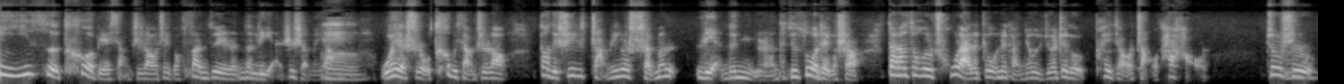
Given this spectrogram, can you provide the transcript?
第一次特别想知道这个犯罪人的脸是什么样。嗯我也是，我特别想知道到底是一个长着一个什么脸的女人，她去做这个事儿。但是她最后出来的给我那感觉，我就觉得这个配角找的太好了，就是。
